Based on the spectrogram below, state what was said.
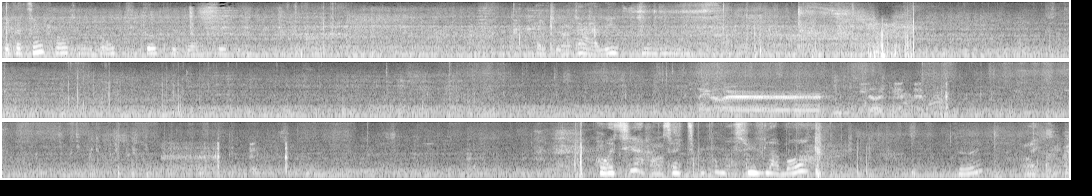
Ich erzähle Spaß und bei uns ist Dirk On va-tu avancer un petit peu pour me suivre là-bas? que. Ouais.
